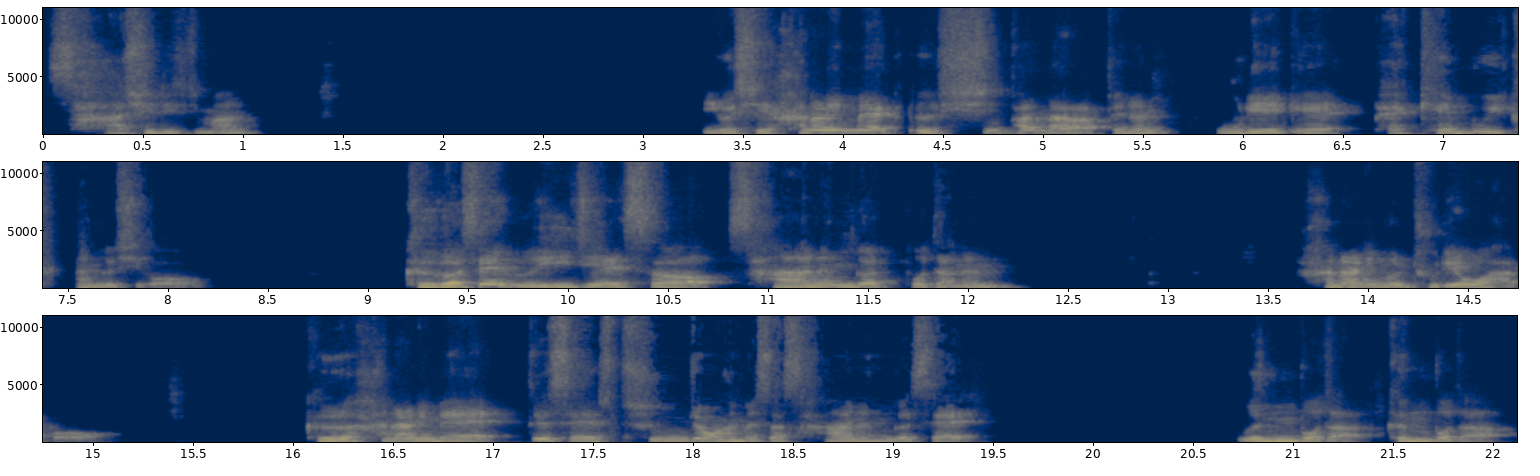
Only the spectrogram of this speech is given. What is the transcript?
사실이지만 이것이 하나님의 그 심판날 앞에는 우리에게 백해무익한 것이고 그것에 의지해서 사는 것보다는 하나님을 두려워하고 그 하나님의 뜻에 순종하면서 사는 것에 은보다 금보다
